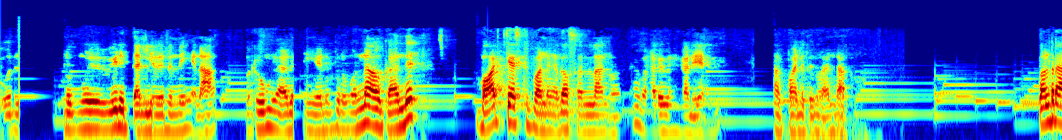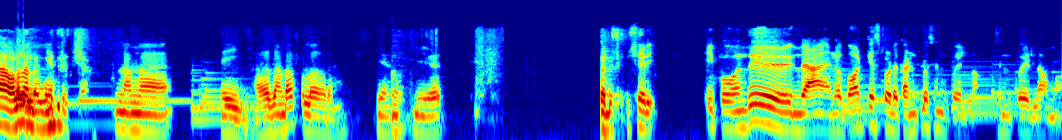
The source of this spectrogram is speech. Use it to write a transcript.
ஒரு வீடு தள்ளி இருந்தீங்கன்னா ரூம்ல அடுத்து ஒன்னா உட்காந்து பாட்காஸ்ட் பண்ணுங்க தான் சொல்லலாம்னு வந்து வேற எதுவும் கிடையாது. தப்பா எடுத்துக்க வேண்டாம். சொல்றேன் அவ்வளவுதான். நம்ம ஏய் அதுதான்டா சொல்ல வரேன். சரி, இப்போ வந்து இந்த இந்த பாட்காஸ்டோட கன்க்ளூஷன் போயிடலாம். போயிடலாமா?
